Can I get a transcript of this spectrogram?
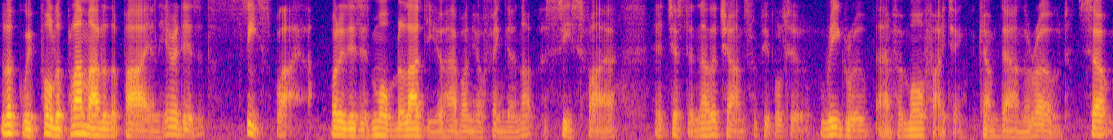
Look, we've pulled a plum out of the pie, and here it is. It's a ceasefire. What it is is more blood you have on your finger, not a ceasefire. It's just another chance for people to regroup and for more fighting come down the road. So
